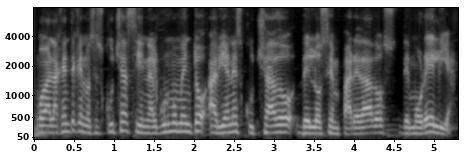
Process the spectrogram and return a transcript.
o a la gente que nos escucha si en algún momento habían escuchado de los emparedados de Morelia.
